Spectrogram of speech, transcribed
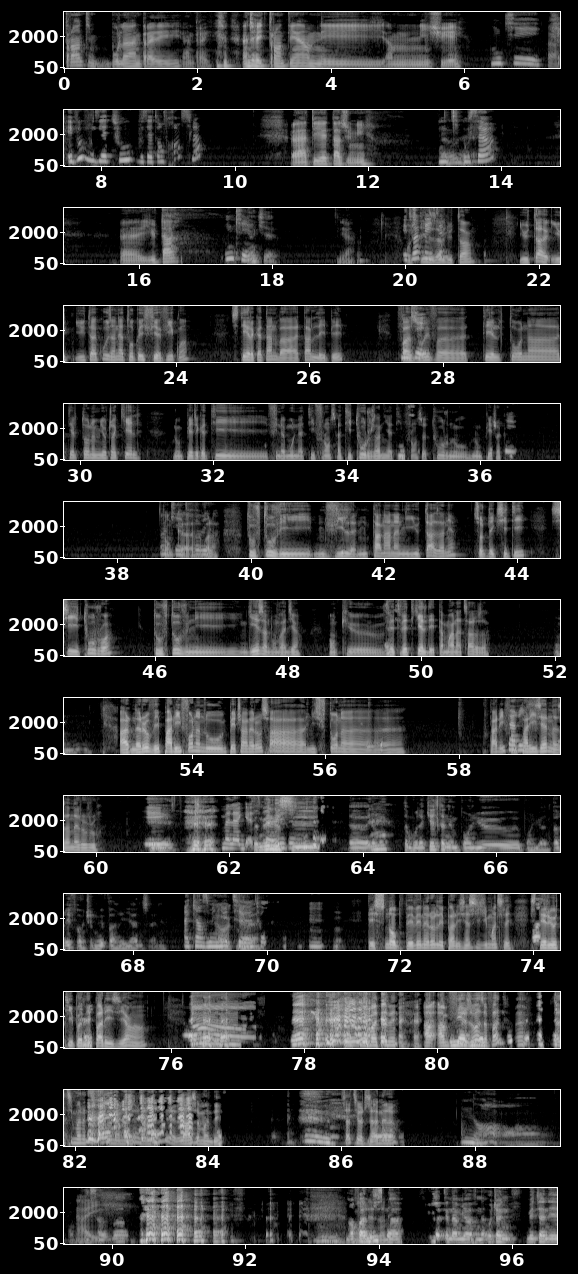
Trente mbola handray handray handray trente et un amin'ny amin'ny juillet. Ok. Ah. Et vous, vous êtes où Vous êtes en France là Euh, Aty États-Unis, Ok. Où ça euh, Utah. Ok. Ok. Yeah. Et toi, Hostile zany Peyton Utah. Utah, U- Utah koa zany ataoko hoe fiaviako an. Tsy teraka tany va tany lehibe. Fa zao efa telo taona telo taona mihoatra kely no mipetraka aty findramonina aty France, aty Tours zany, aty France Tours no no mipetraka. Donc euh, voilà. Tovitovy ny ville, ny tanàna ny Utah zany a, Salt Lake City sy Tours a, tovitovy ny ngezany on va dire. Donc euh, vetivety kely de tamana tsara za. Ary nareo ve Paris foana no mipetrahanareo sa nisy fotoana Paris fa parisienne zany nareo roa? Eh, Malagasy Zany hoe nisy parisian. eh, ina moa ta mbola kely tany amin'ny banlieue banlieue an'i Paris fa ohatran'ny hoe Paris ihany zany. À 15 minutes, ok. euh, toi. Dia snob be ve nareo ilay parisien satria mantsy ilay stereotype an'ny parisien an. Ah, Am firy zao azafady? Za tsy manana laza mandeha. Sa tsy ohatr'izany nareo? Non. Ay. Non fa misy olona tena miavina ohatrany mety any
